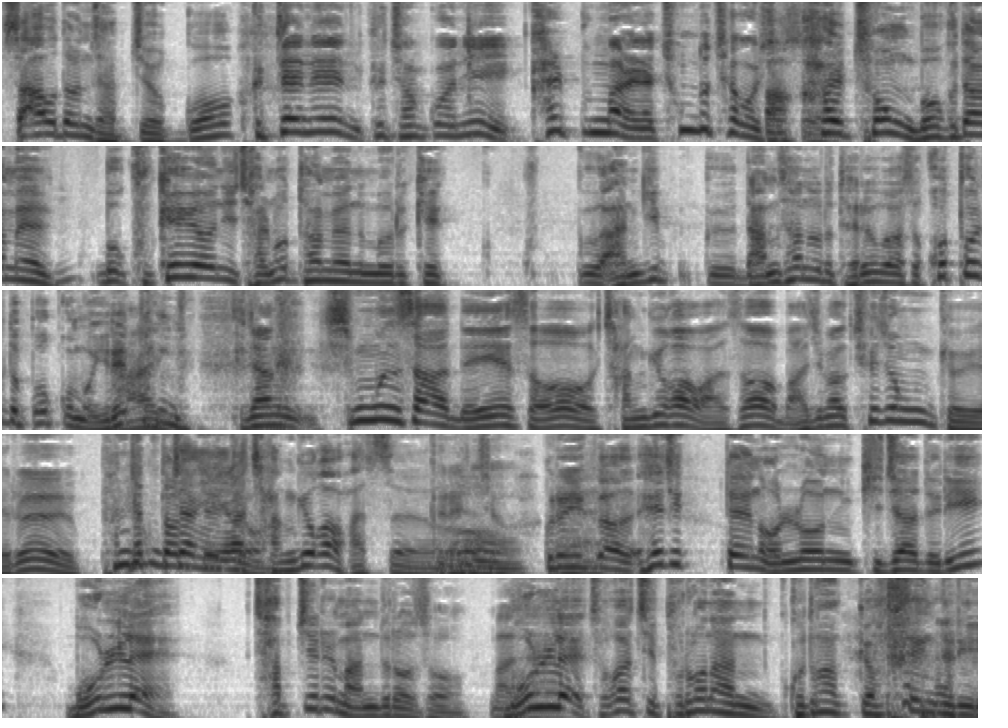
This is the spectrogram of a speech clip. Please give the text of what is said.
싸우던 잡지였고 그때는 그 정권이 칼뿐만 아니라 총도 차고 아, 있었어요. 칼, 총, 뭐, 그 다음에, 뭐, 국회의원이 잘못하면 뭐, 이렇게, 그, 안기, 그, 남산으로 데리고 가서 코털도 뽑고 뭐 이랬던. 아니, 그냥 신문사 내에서 장교가 와서 마지막 최종 교회를 편집국장이 아니라. 장교가 왔어요. 어, 그러니까 해직된 언론 기자들이 몰래 잡지를 만들어서 맞아요. 몰래 저같이 불온한 고등학교 학생들이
